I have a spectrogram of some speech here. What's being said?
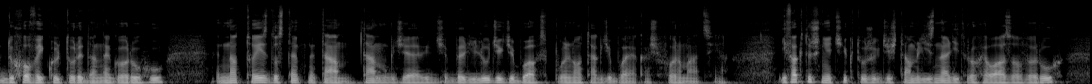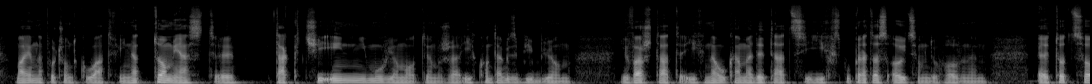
duchowej kultury danego ruchu, no to jest dostępne tam, tam gdzie, gdzie byli ludzie, gdzie była wspólnota, gdzie była jakaś formacja. I faktycznie ci, którzy gdzieś tam liznęli trochę łazowy ruch, mają na początku łatwiej. Natomiast y, tak, ci inni mówią o tym, że ich kontakt z Biblią, ich warsztaty, ich nauka medytacji, ich współpraca z Ojcem Duchownym, y, to co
